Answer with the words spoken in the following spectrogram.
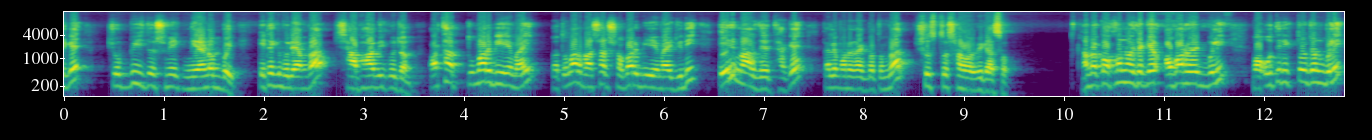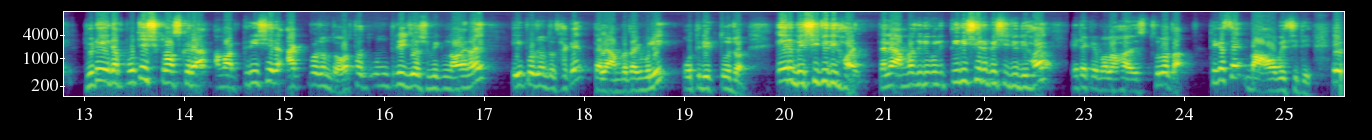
থেকে চব্বিশ দশমিক নিরানব্বই। এটাকে বলি আমরা স্বাভাবিক ওজন। অর্থাৎ তোমার বিএমআই বা তোমার বাসার সবার বিএমআই যদি এর মাঝে থাকে, তাহলে মনে রাখবা তোমরা সুস্থ, স্বাভাবিক আছো। আমরা কখনো এটাকে ওভারওয়েট বলি বা অতিরিক্ত ওজন বলি, যদি এটা পঁচিশ ক্রস করে আমার ত্রিশের আগ পর্যন্ত, অর্থাৎ উনত্রিশ দশমিক নয় নয়, এই পর্যন্ত থাকে, তাহলে আমরা তাকে বলি অতিরিক্ত ওজন। এর বেশি যদি হয়, তাহলে আমরা যদি বলি তিরিশের বেশি যদি হয়, এটাকে বলা হয় স্থূলতা, ঠিক আছে? বা অবেসিটি এই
